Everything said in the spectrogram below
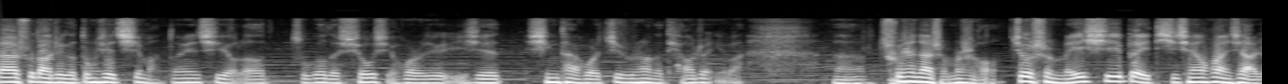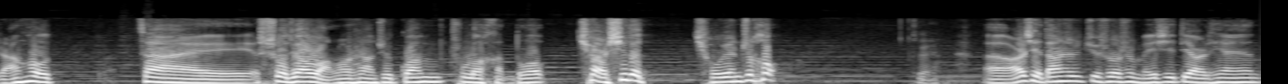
大家说到这个冬歇期嘛，冬歇期有了足够的休息或者有一些心态或者技术上的调整以外，嗯、呃，出现在什么时候？就是梅西被提前换下，然后在社交网络上去关注了很多切尔西的球员之后。对，呃，而且当时据说是梅西第二天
